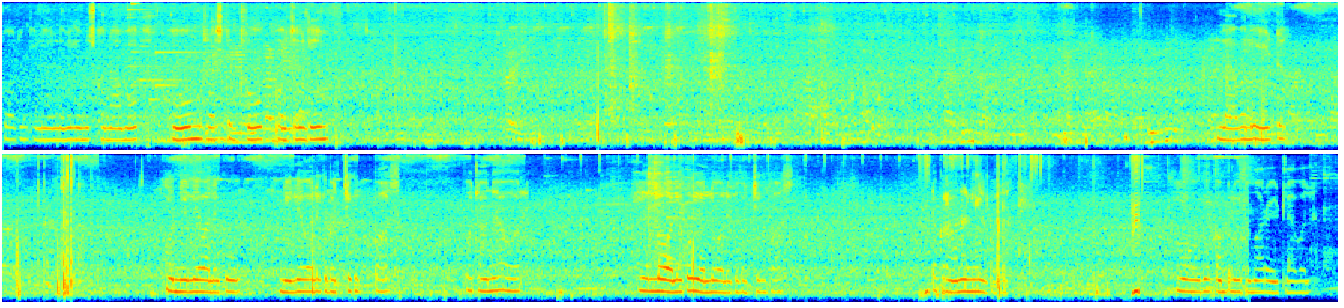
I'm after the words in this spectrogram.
दोस्तों आज हम खेलने वाले गेम उसका नाम है। Home rusk drop puzzle game. Level eight ये नीले वाले को, नीले वाले के बच्चे के पास पहुंचाना है और येलो वाले को येलो वाले के बच्चे के पास। टकराना नहीं है पहले ये हो गया कंप्लीट हमारा एट लेवल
